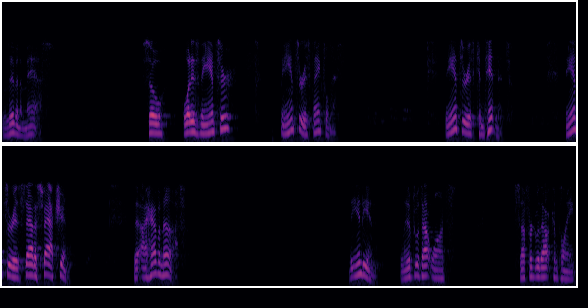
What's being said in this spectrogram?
we live in a mess. So, what is the answer? The answer is thankfulness. The answer is contentment. The answer is satisfaction. That I have enough. The Indian lived without wants, suffered without complaint,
